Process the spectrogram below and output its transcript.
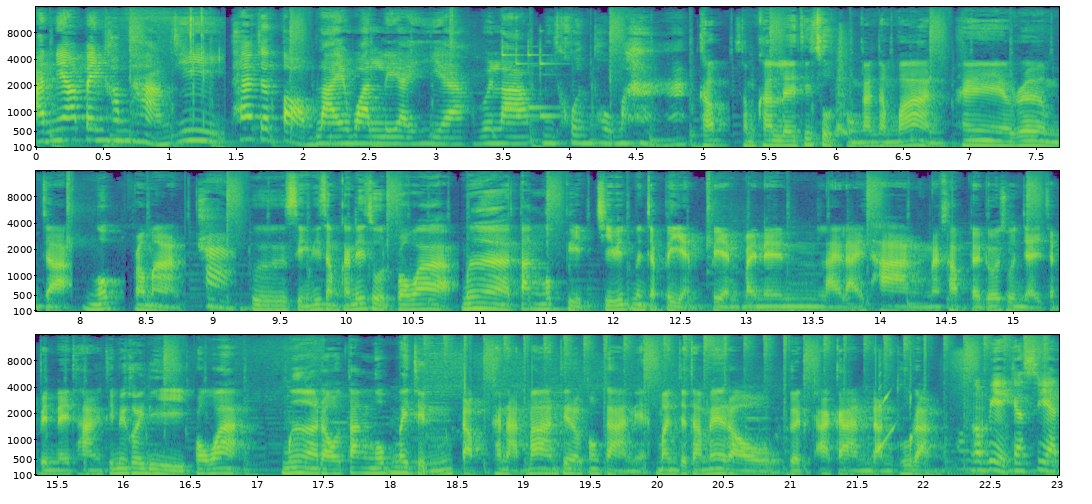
อันเนี้ยเป็นคำถามที่แทบจะตอบรายวันเลยอะเฮีย เวลามีคนโทรมาหาครับสำคัญเลยที่สุดของการทำบ้านให้เริ่มจากงบประมาณ ค่ะ คือสิ่งที่สำคัญที่สุดเพราะว่าเมื่อตั้งงบผิดชีวิตมันจะเปลี่ยนเปลี่ยนไปในหลาย ๆ ทางนะครับแต่โดยส่วนใหญ่จะเป็นในทางที่ไม่ค่อยดี เพราะว่าเมื่อเราตั้งงบไม่ถึงกับขนาดบ้านที่เราต้องการเนี่ยมันจะทำให้เราเกิดอาการดันทุรังกระเบียดกระเสียด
